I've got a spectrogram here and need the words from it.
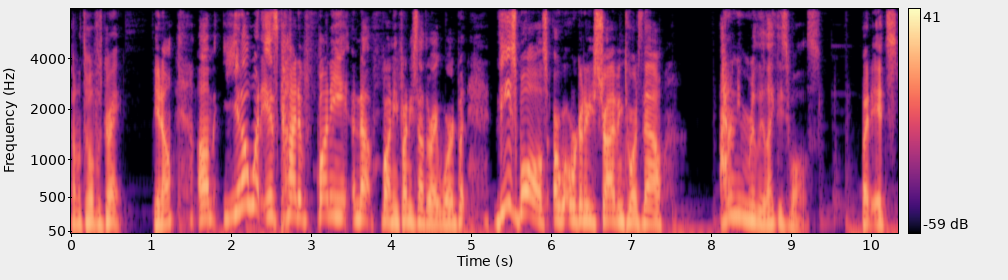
Hall 12 was great. You know, um, you know what is kind of funny? Not funny. Funny's not the right word, but these walls are what we're going to be striving towards now. I don't even really like these walls, but it's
